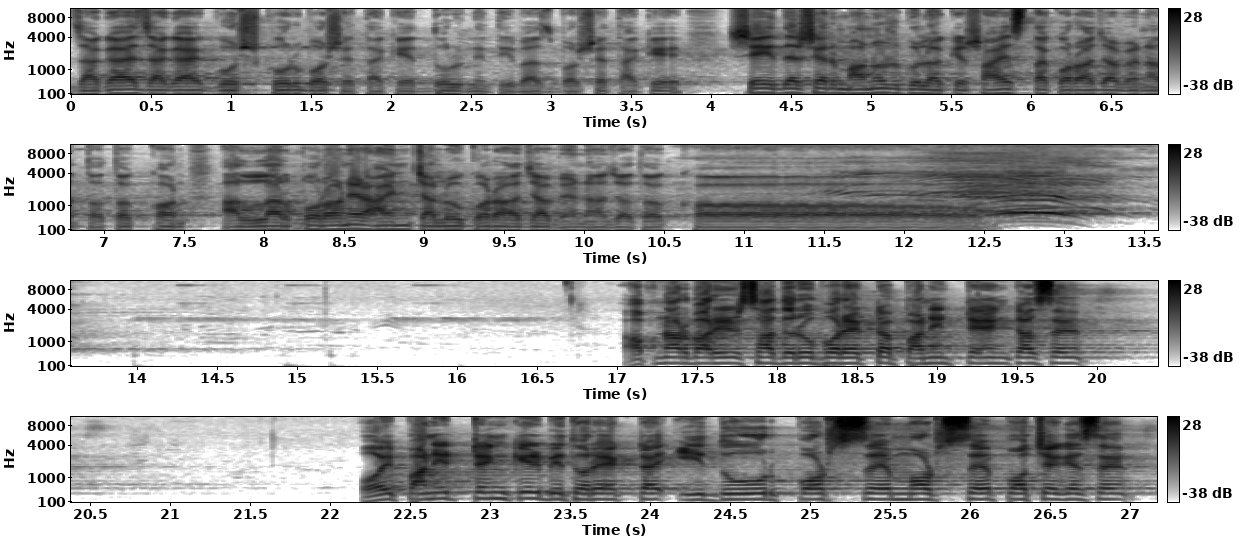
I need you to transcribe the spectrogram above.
জায়গায় জায়গায় গোসখুর বসে থাকে, দুর্নীতিবাজ বসে থাকে। সেই দেশের মানুষগুলোকে সাহেস্তা করা যাবে না ততক্ষণ, আল্লাহর কোরআনের আইন চালু করা যাবে না যতক্ষণ। আপনার বাড়ির ছাদের উপর একটা পানির ট্যাঙ্ক আছে। ওই পানির ট্যাঙ্কির ভিতরে একটা ইঁদুর পড়ছে, মরছে, পচে গেছে।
